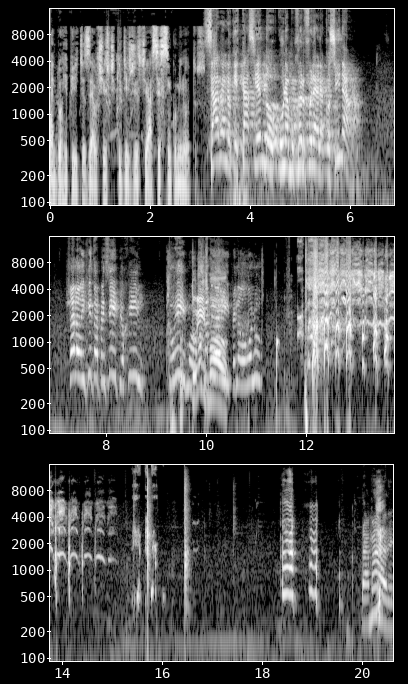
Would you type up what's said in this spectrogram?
Quando repites é o xiste que digiste há 5 minutos. Sabem o que está haciendo uma mulher fuera de cozinha? cocina? Lo dijiste al principio, Gil. Turismo. Turismo. ahí, pelado boludo. ¡Ta madre!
